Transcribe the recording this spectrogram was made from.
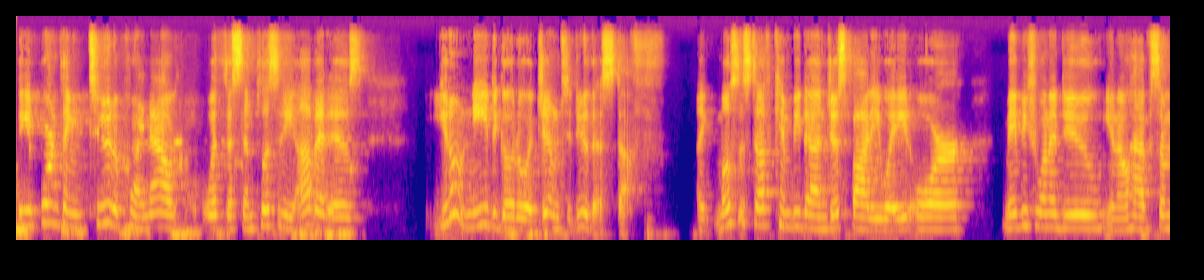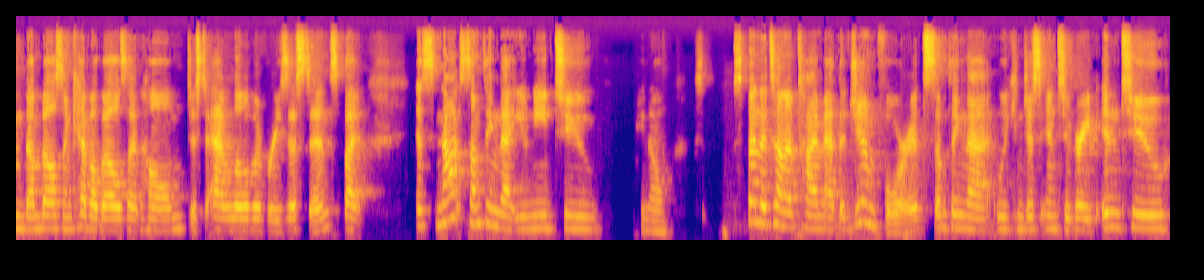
the important thing too to point out with the simplicity of it is you don't need to go to a gym to do this stuff. Like most of the stuff can be done just body weight or maybe if you want to do, you know, have some dumbbells and kettlebells at home just to add a little bit of resistance, but it's not something that you need to, you know, spend a ton of time at the gym for. It's something that we can just integrate into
